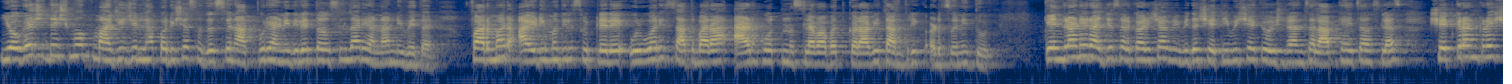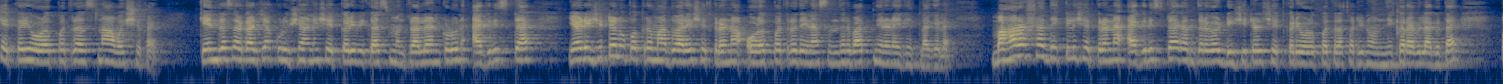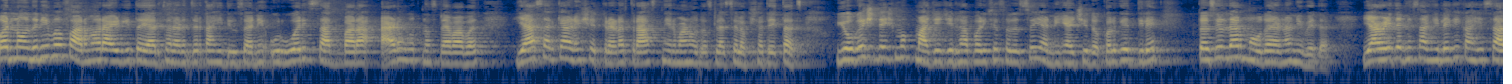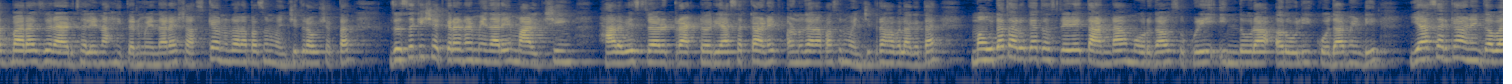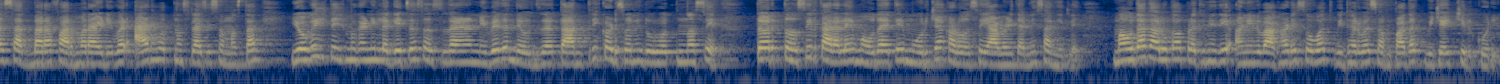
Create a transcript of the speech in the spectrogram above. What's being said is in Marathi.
योगेश देशमुख माजी जिल्हा परिषद सदस्य नागपूर यांनी दिले तहसीलदार यांना निवेदन. फार्मर आय डीमधील सुटलेले उर्वरित सातबारा ॲड होत नसल्याबाबत करावी तांत्रिक अडचणी दूर. केंद्र आणि राज्य सरकारच्या विविध शेतीविषयक योजनांचा लाभ घ्यायचा असल्यास शेतकऱ्यांकडे शेतकरी ओळखपत्र असणं आवश्यक आहे. केंद्र सरकारच्या कृषी आणि शेतकरी विकास मंत्रालयांकडून ॲग्रिस्टॅक या डिजिटल उपक्रमाद्वारे शेतकऱ्यांना ओळखपत्र देण्यासंदर्भात निर्णय घेतला गेला आहे महाराष्ट्रात देखील शेतकऱ्यांना ॲग्रिस्टॅग अंतर्गत डिजिटल शेतकरी ओळखपत्रासाठी नोंदणी करावी लागत आहे. पण नोंदणी व फार्मर आय डी तयार झाल्यानंतर काही दिवसांनी उर्वरित सात बारा ॲड होत नसल्याबाबत यासारख्या अनेक शेतकऱ्यांना त्रास निर्माण होत असल्याचं लक्षात येताच. योगेश देशमुख माजी जिल्हा परिषद सदस्य यांनी याची दखल घेत दिले. तहसीलदार महोदयांना निवेदन. यावेळी त्यांनी सांगितले की काही सात बारा जर ॲड झाले नाही तर मिळणाऱ्या शासकीय अनुदानापासून वंचित राहू शकतात. जसं की शेतकऱ्यांना मिळणारे मालचिंग हार्वेस्टर ट्रॅक्टर यासारख्या अनेक अनुदानापासून वंचित राहावं लागत आहे. मौदा तालुक्यात असलेले तांडा मोरगाव सुकळी इंदोरा अरोली कोदामेंडी यासारख्या अनेक गावात सातबारा फार्मर आय डीवर ॲड होत नसल्याचे समजतात. योगेश देशमुख यांनी लगेचच तहसीलदारांना निवेदन देऊन जर तांत्रिक अडचणी दूर होत नसेल तर तहसील कार्यालय मौदा येथे मोर्चा काढू असे यावेळी त्यांनी सांगितले. मौदा तालुका प्रतिनिधी अनिल वाघाडेसोबत विदर्भ संपादक विजय चिलकुरी.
